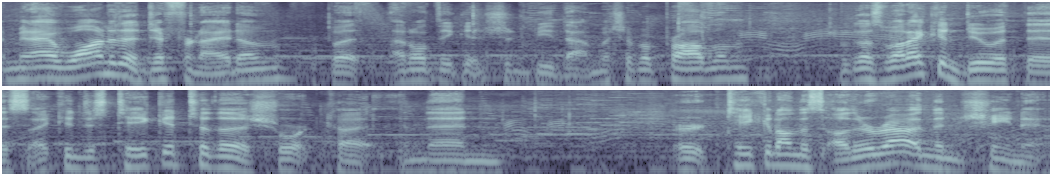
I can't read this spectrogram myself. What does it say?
I mean, I wanted a different item, but I don't think it should be that much of a problem. Because what I can do with this, I can just take it to the shortcut and then... Or take it on this other route and then chain it.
